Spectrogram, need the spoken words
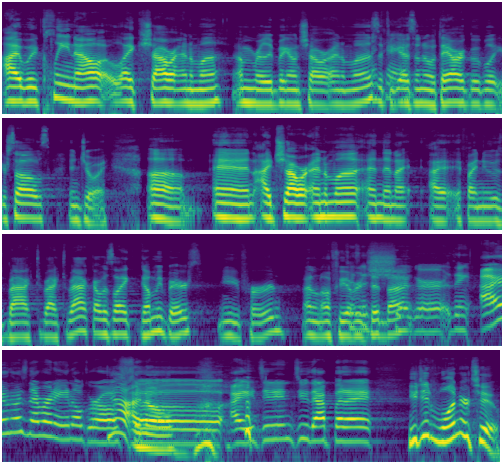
I would clean out like shower enema. I'm really big on shower enemas. If you guys don't know what they are, Google it yourselves. Enjoy. Um, and I'd shower enema, and then I, I, if I knew it was back to back to back, I was like gummy bears. You've heard. I don't know if you ever did a that. sugar thing. I was never an anal girl, Yeah, so I know. I didn't do that. But I, You did one or two?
